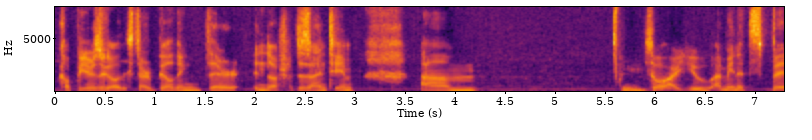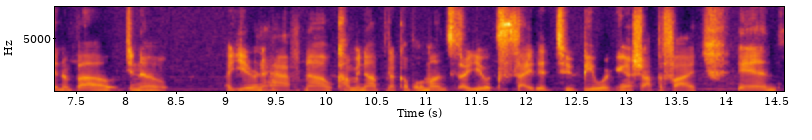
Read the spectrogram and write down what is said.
a couple years ago they started building their industrial design team um, mm. so are you i mean it's been about you know a year and a half now coming up in a couple of months are you excited to be working at shopify and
